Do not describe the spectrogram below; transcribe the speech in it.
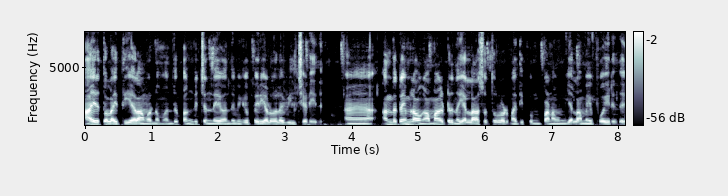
ஆயிரத்தி தொள்ளாயிரத்தி ஏழாம் வருடம் வந்து பங்குச்சந்தை வந்து மிகப்பெரிய அளவில் வீழ்ச்சி அடையுது. அந்த டைமில் அவங்க அம்மாக்கிட்ட இருந்த எல்லா சொத்துக்களோட மதிப்பும் பணமும் எல்லாமே போயிடுது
